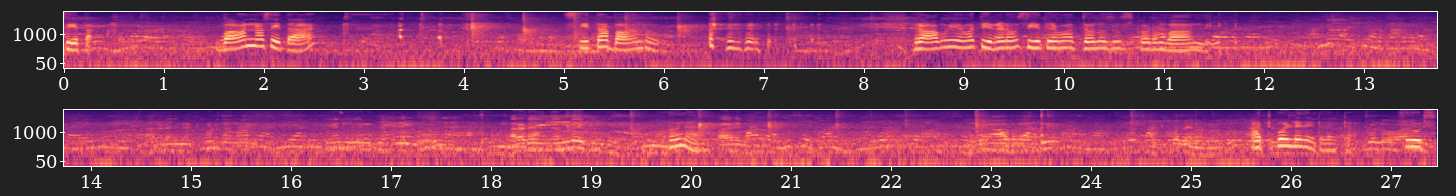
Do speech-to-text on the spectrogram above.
సీత. బాగున్నావు సీత? సీత బాగున్నావు. రాము ఏమో తినడం సీత ఏమో అద్దంలో చూసుకోవడం బాగుంది. అవునా? అట్టుకోలేదు ఏంటదట ఫ్రూట్స్.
